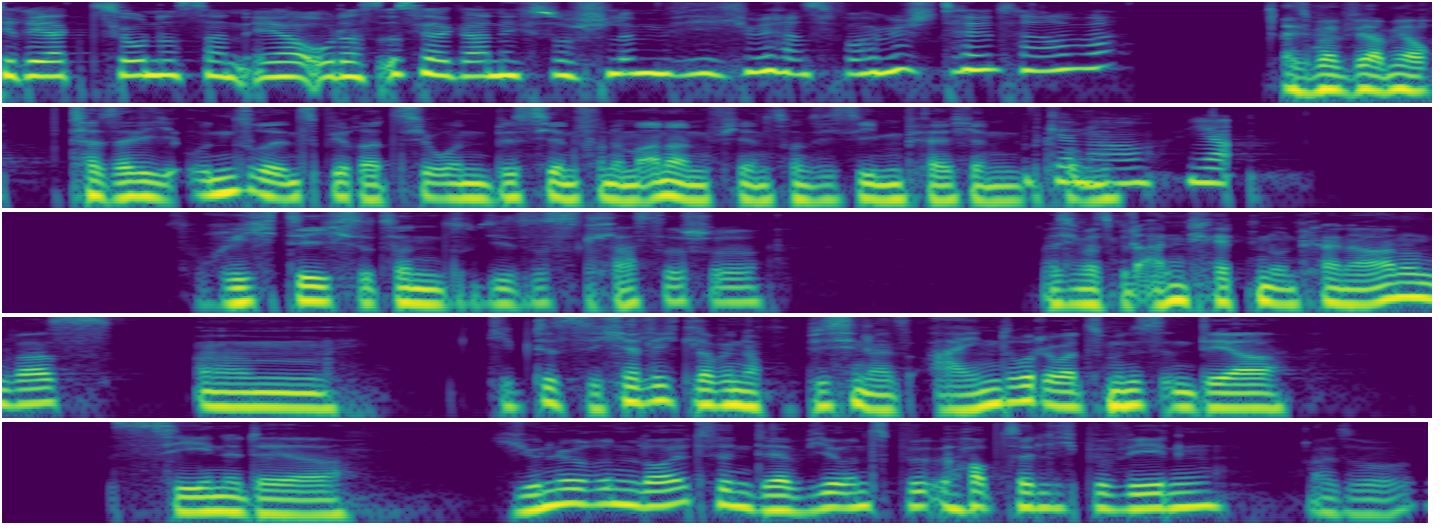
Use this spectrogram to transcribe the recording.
Die Reaktion ist dann eher, oh, das ist ja gar nicht so schlimm, wie ich mir das vorgestellt habe. Also ich meine, wir haben ja auch tatsächlich unsere Inspiration ein bisschen von einem anderen 24-7-Pärchen bekommen. Genau, ja. So richtig, sozusagen so dieses klassische, weiß ich was, mit Anketten und keine Ahnung was, ähm, gibt es sicherlich, glaube ich, noch ein bisschen als Eindruck, aber zumindest in der Szene der jüngeren Leute, in der wir uns be hauptsächlich bewegen, also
